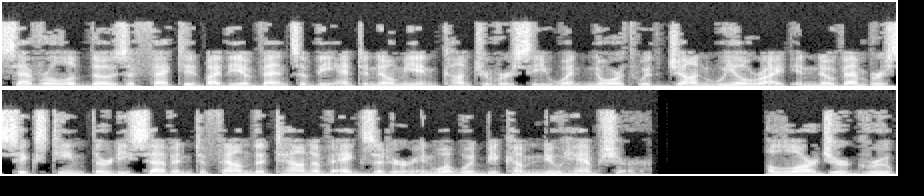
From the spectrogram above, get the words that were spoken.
Several of those affected by the events of the Antinomian controversy went north with John Wheelwright in November 1637 to found the town of Exeter in what would become New Hampshire. A larger group,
